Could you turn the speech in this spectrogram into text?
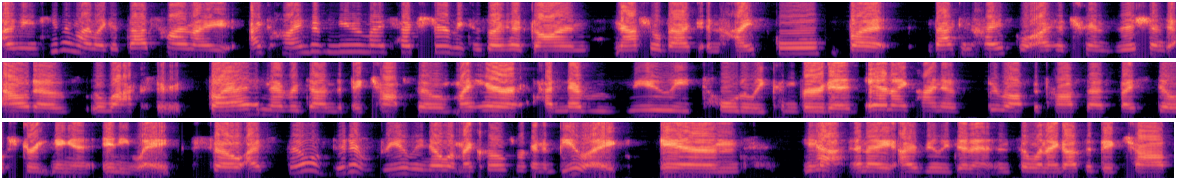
I mean, keep in mind, like at that time, I I kind of knew my texture because I had gone natural back in high school, but back in high school, I had transitioned out of relaxers. So I had never done the big chop. So my hair had never really totally converted. And I kind of threw off the process by still straightening it anyway. So I still didn't really know what my curls were going to be like. And yeah, and I, I really didn't. And so when I got the big chop,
